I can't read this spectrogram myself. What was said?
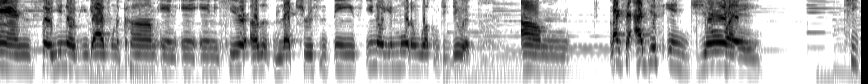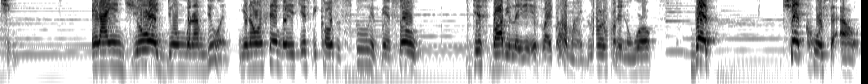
And so, you know, if you guys want to come and, and, and hear other lectures and things, you know, you're more than welcome to do it. Um, like I said, I just enjoy teaching. And I enjoy doing what I'm doing. You know what I'm saying? But it's just because the school has been so disbobulated. It's like, oh my lord, what in the world? But check Coursera out.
